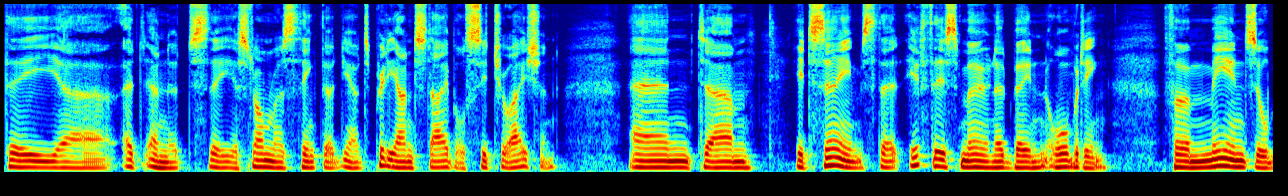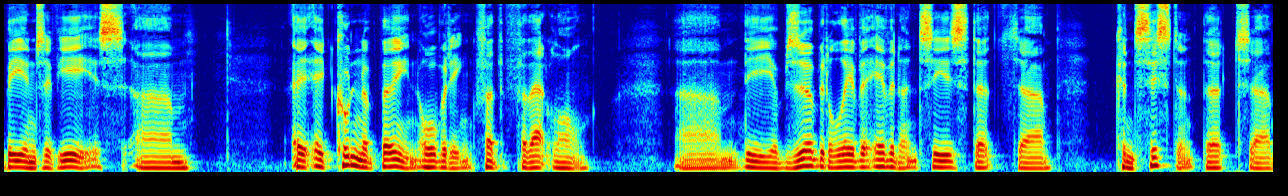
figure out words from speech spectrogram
the uh, it, and it's the astronomers think that you know it's a pretty unstable situation, and um, it seems that if this moon had been orbiting for millions or billions of years, um, it, it, couldn't have been orbiting for, for that long. Um, the observable ev- evidence is that uh, consistent that uh,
